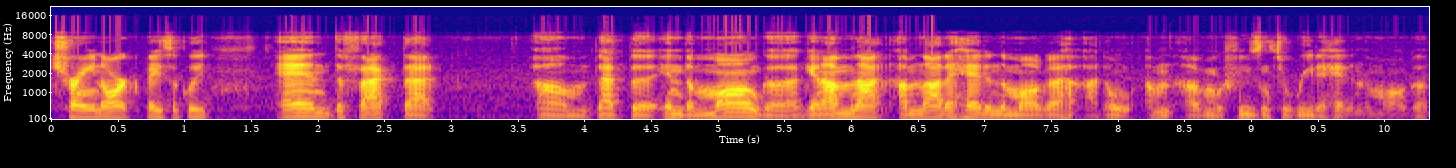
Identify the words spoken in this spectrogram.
train arc basically, and the fact that um, that the in the manga again I'm not I'm not ahead in the manga. I don't I'm I'm refusing to read ahead in the manga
